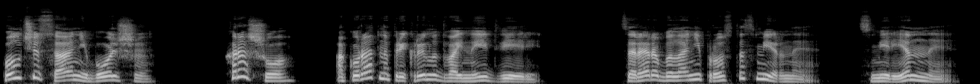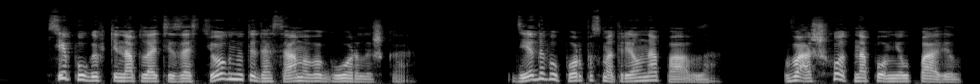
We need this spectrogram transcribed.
«Полчаса, не больше». «Хорошо». Аккуратно прикрыла двойные двери. Церера была не просто смирная, смиренная. Все пуговки на платье застегнуты до самого горлышка. Деда в упор посмотрел на Павла. «Ваш ход», — напомнил Павел,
